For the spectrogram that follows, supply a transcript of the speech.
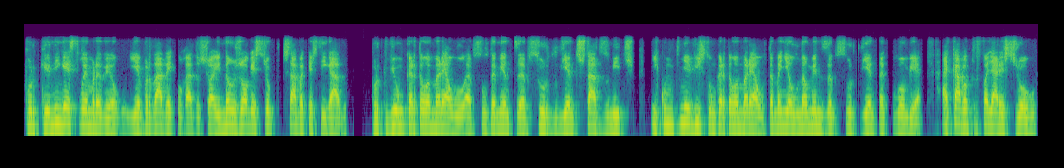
porque ninguém se lembra dele, e a verdade é que o Raduchoio não joga este jogo porque estava castigado, porque viu um cartão amarelo absolutamente absurdo diante dos Estados Unidos e como tinha visto um cartão amarelo, também ele não menos absurdo diante da Colômbia, acaba por falhar este jogo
